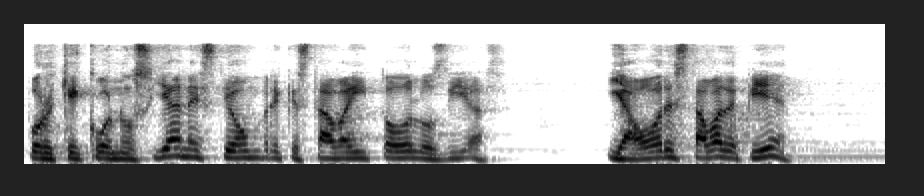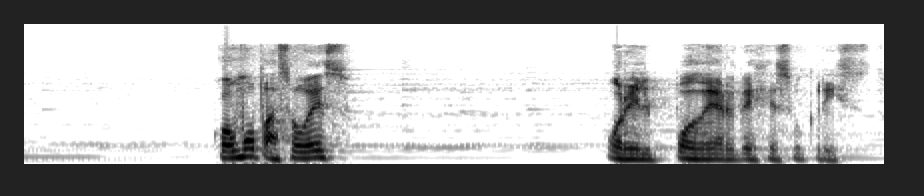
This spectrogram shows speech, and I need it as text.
porque conocían a este hombre que estaba ahí todos los días y ahora estaba de pie. ¿Cómo pasó eso? Por el poder de Jesucristo,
